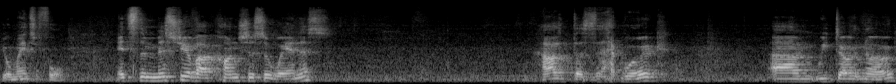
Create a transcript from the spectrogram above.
your metaphor. It's the mystery of our conscious awareness. How does that work? Um, we don't know.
